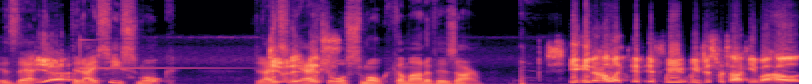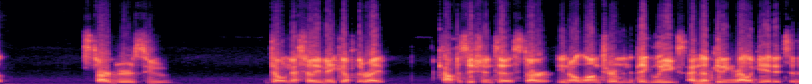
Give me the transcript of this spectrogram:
is that? Yeah. Did I see smoke? Did I Dude, see actual smoke come out of his arm? You, know how like if, if we we just were talking about how starters who don't necessarily make up the right composition to start, you know, long term in the big leagues, end up getting relegated to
